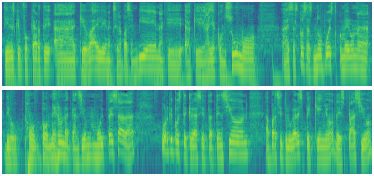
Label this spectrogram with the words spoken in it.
tienes que enfocarte a que bailen, a que se la pasen bien, a que, a que haya consumo, a esas cosas. No puedes comer una, digo, po- poner una canción muy pesada porque pues te crea cierta tensión. Aparte, si tu lugar es pequeño, de espacio,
